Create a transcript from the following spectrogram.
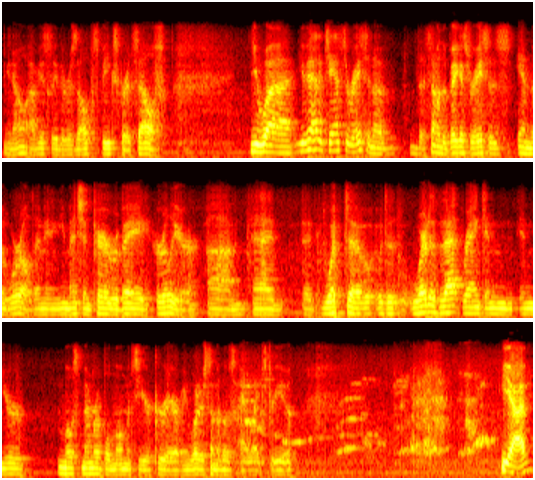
you know, obviously the result speaks for itself. You uh, you've had a chance to race in a, the, some of the biggest races in the world. I mean, you mentioned Paris Roubaix earlier, um, and I, what uh, where does that rank in in your most memorable moments of your career? I mean, what are some of those highlights for you? Yeah, I've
